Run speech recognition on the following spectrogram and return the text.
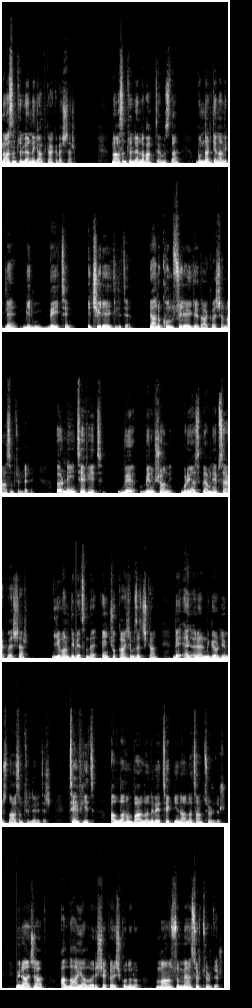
Nazım türlerine geldik arkadaşlar. Nazım türlerine baktığımızda bunlar genellikle bir beytin içiyle ilgiliydi. Yani konusuyla ilgiliydi arkadaşlar nazım türleri. Örneğin tevhid ve benim şu an buraya yazdıklarımın hepsi arkadaşlar divan edebiyatında en çok karşımıza çıkan ve en önemli gördüğümüz nazım türleridir. Tevhid Allah'ın varlığını ve tekliğini anlatan türdür. Münacaat Allah'a yalvarış yakarış konunu manzum mensur türdür.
